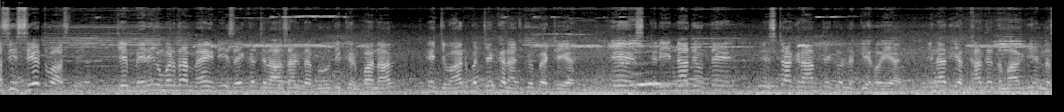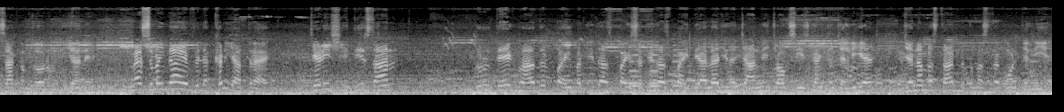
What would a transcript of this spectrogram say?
ਅਸੀਂ ਸਿਹਤ ਵਾਸਤੇ, ਜੇ ਮੇਰੀ ਉਮਰ ਦਾ ਮੈਂ ਏਡੀ ਸਾਈਕਲ ਚਲਾ ਸਕਦਾ ਗੁਰੂ ਦੀ ਕਿਰਪਾ ਨਾਲ, ਇਹ ਜਵਾਨ ਬੱਚੇ ਘਰਾਂ 'ਚ ਕਿਉਂ ਬੈਠੇ ਆ? ਇਹ ਸਕਰੀਨਾਂ ਦੇ ਉੱਤੇ ਇੰਸਟਾਗ੍ਰam ਤੇ ਕਿਉਂ ਲੱਗੇ ਹੋਏ ਆ? ਇਹਨਾਂ ਦੀ ਅੱਖਾਂ ਤੇ ਦਿਮਾਗ ਦੀਆਂ ਨਸਾਂ ਕਮਜ਼ੋਰ ਹੁੰਦੀਆਂ ਨੇ। ਮੈਂ ਸਮਝਦਾ ਇਹ ਵਿਲੱਖਣ ਯਾਤਰਾ ਹੈ, ਜਿਹੜੀ ਸ਼ਹੀਦੀ ਸਥਾਨ ਗੁਰੂ ਤੇਗ ਬਹਾਦਰ ਭਾਈ ਮਤੀ ਦਾਸ ਭਾਈ ਸਤੀਦਾਸ, ਭਾਈ ਦਿਆਲਾ ਜੀ ਦੇ ਚਾਂਦਨੀ ਚੌਕ ਸੀਸਗੰਜ ਤੋਂ ਚੱਲੀ ਹੈ। ਜਨਮ ਸਥਾਨ ਨਤਮਸਤਕ ਹੋਣ ਚੱਲੀ ਹੈ।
